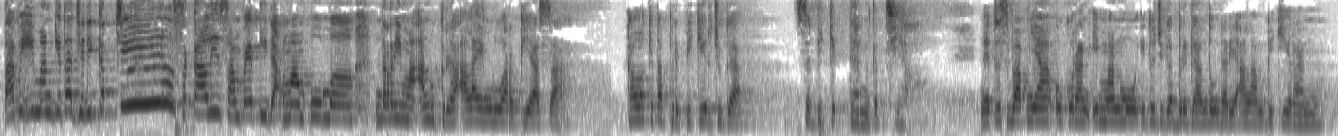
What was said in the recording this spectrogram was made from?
Tapi iman kita jadi kecil sekali sampai tidak mampu menerima anugerah Allah yang luar biasa. Kalau kita berpikir juga sedikit dan kecil. Nah itu sebabnya ukuran imanmu itu juga bergantung dari alam pikiranmu.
